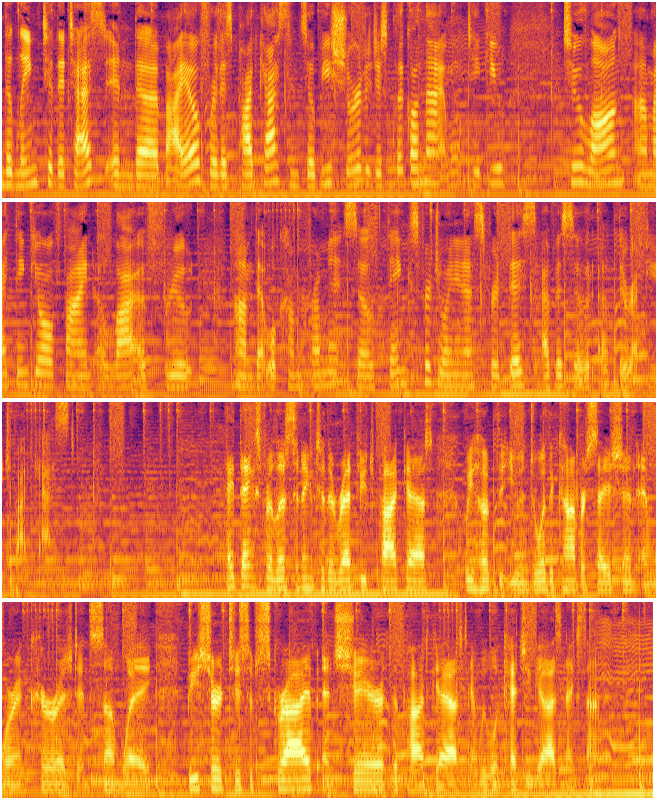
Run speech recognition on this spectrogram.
the link to the test in the bio for this podcast. And so be sure to just click on that. It won't take you too long. Um, i think you'll find a lot of fruit um, that will come from it. So thanks for joining us for this episode of the refuge podcast Hey, thanks for listening to the Refuge Podcast. We hope that you enjoyed the conversation and were encouraged in some way. Be sure to subscribe and share the podcast, and we will catch you guys next time.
